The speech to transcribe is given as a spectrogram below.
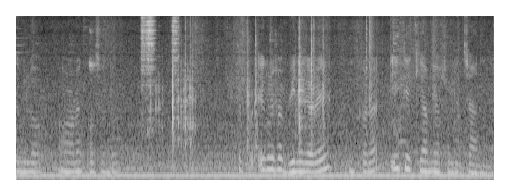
এগুলো আমার অনেক পছন্দ। তারপর এগুলো সব ভিনেগারে করা, এইটা কি আমি আসলে জানি না।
